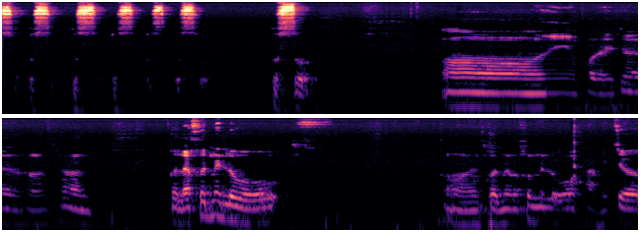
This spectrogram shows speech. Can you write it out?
อุสุอุสุอุสุอุสุอุสุอุสุอุสุอ๋อนี่พอเลยเช่นท่านเกิดอะไรขึ้นไม่รู้อ๋อเกิดอะไรขึ้นไม่รู้หาไม่เจอ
